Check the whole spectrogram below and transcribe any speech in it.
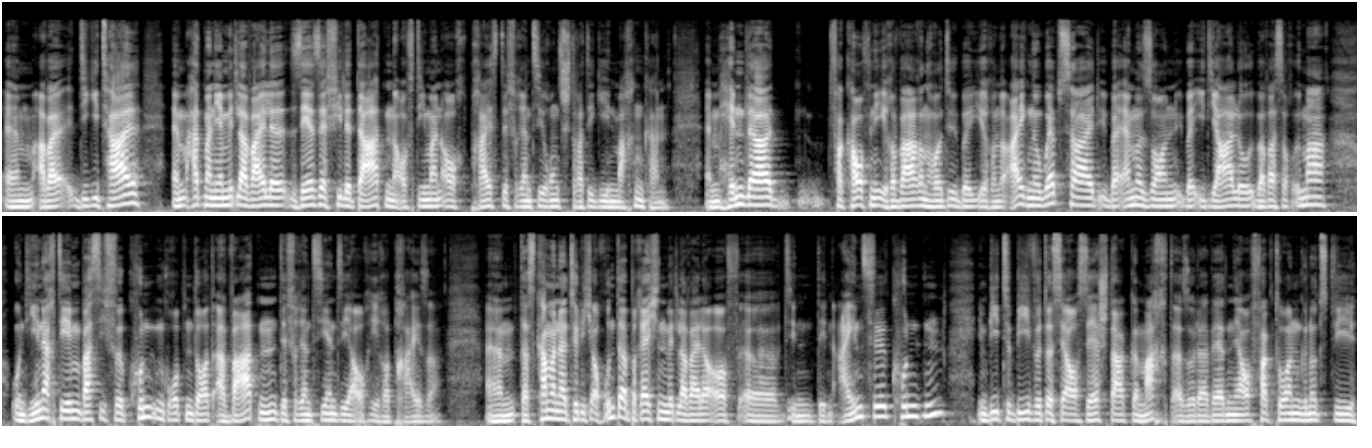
Ähm, aber digital ähm, hat man ja mittlerweile sehr, sehr viele Daten, auf die man auch Preisdifferenzierungsstrategien machen kann. Ähm, Händler verkaufen ihre Waren heute über ihre eigene Website, über Amazon, über Idealo, über was auch immer. Und je nachdem, was sie für Kundengruppen dort erwarten, differenzieren sie ja auch ihre Preise. Ähm, das kann man natürlich auch runterbrechen mittlerweile auf äh, den, den Einzelkunden. Im B2B wird das ja auch sehr stark gemacht. Also da werden ja auch Faktoren genutzt wie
